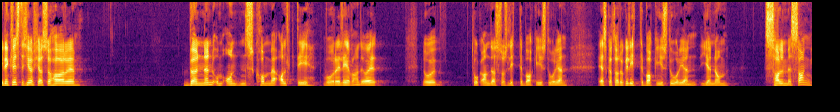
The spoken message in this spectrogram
I Den kristne kirka så har eh, bønnen om Åndens komme alltid vært levende. Og jeg, nå tok Anders oss litt tilbake i historien. Jeg skal ta dere litt tilbake i historien gjennom salmesang.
